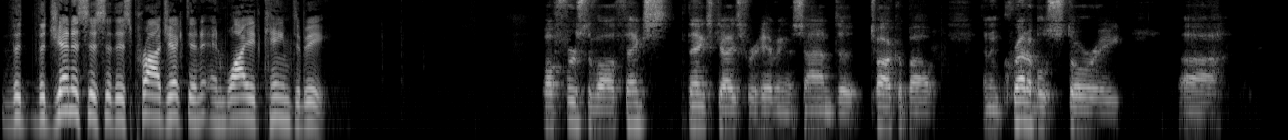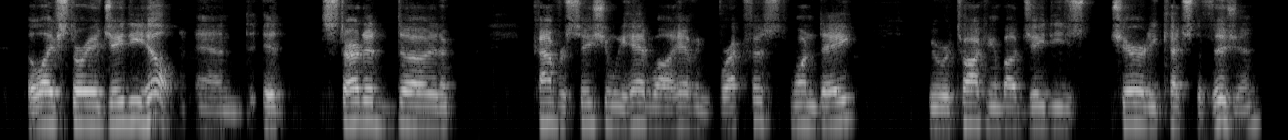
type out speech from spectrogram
the, the genesis of this project and, and why it came to be? Well, first of all, thanks, thanks, guys, for having us on to talk about an incredible story, uh, the life story of J.D. Hill, and it started uh, in a conversation we had while having breakfast one day. We were talking about J.D.'s charity Catch the Vision,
